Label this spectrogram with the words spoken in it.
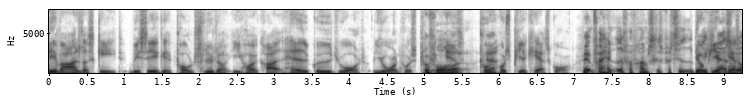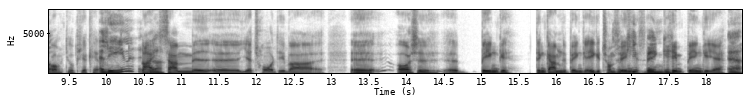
det var aldrig sket, hvis ikke Poul Slytter i høj grad havde gødet jord, jorden hos På Pia, forhånd, Kærs, på, ja. hos Pia Kærsgaard. Hvem forhandlede for Fremskridtspartiet? Det var Pia Pia Kærsgaard. Det var Pia Kærsgaard. Alene? Nej, eller? sammen med, øh, jeg tror, det var øh, også øh, Bænke, den gamle Bænke, ikke Tom Altså Bænke. Kim Behnke. Kim Bænke, ja. Ja.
